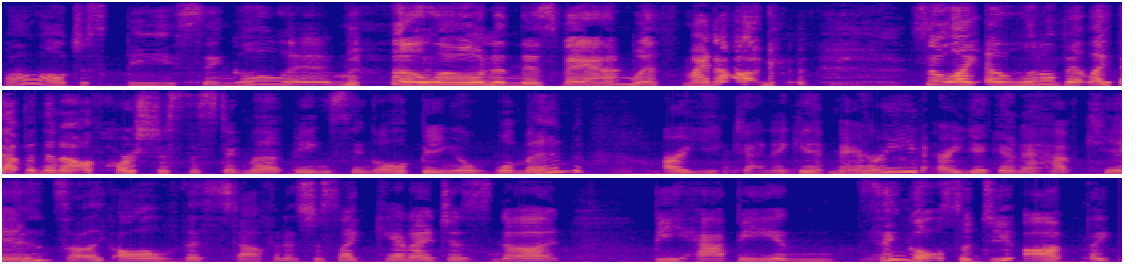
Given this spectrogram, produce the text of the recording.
well, I'll just be single and alone in this van with my dog. So, like, a little bit like that. But then, of course, just the stigma of being single, being a woman. Mm-hmm. Are you going to get married? Are you going to have kids? Like, all of this stuff. And it's just like, can I just not be happy and single? So, do you, uh, like,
